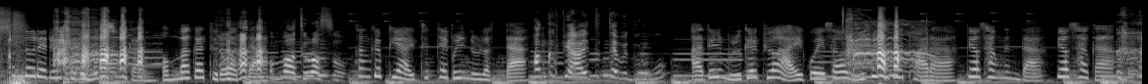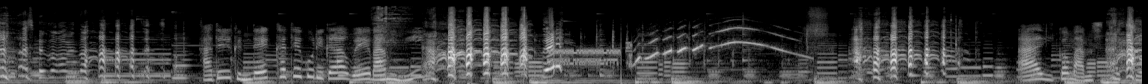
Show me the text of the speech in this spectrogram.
신노래를 부르는 순간 엄마가 들어왔다. 엄마가 들었어. 황급히 알트 탭을 눌렀다. 황급히 알트 탭을 누르고 아들 물결표 알고 해서 이 후식을 봐라. 뼈 삭는다. 뼈 사가. 아, 죄송합니다. 아들 근데 카테고리가 왜 맘이니? 네? 아 이거 맘스터치야.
